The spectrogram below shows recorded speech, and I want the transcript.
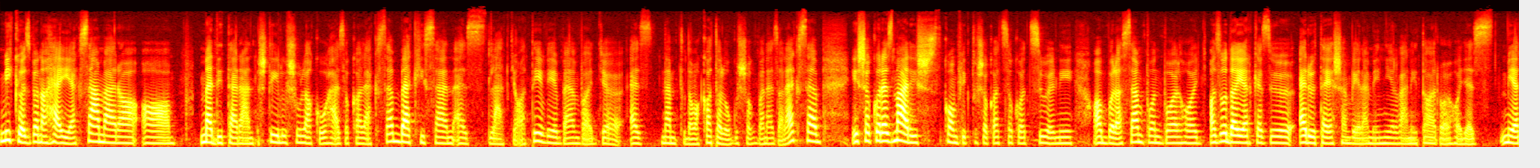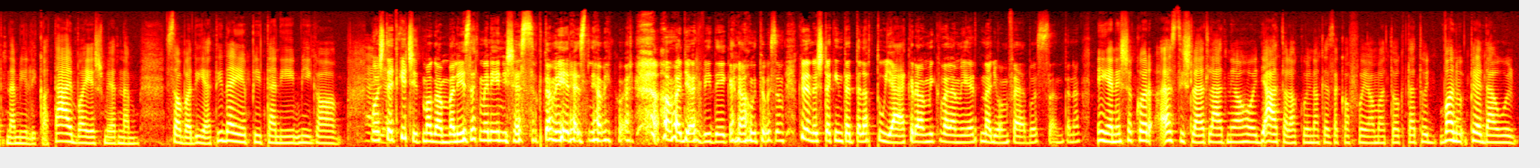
miközben a helyiek számára a mediterrán stílusú lakóházak a legszebbek, hiszen ez látja a tévében, vagy ez nem tudom, a katalógusokban ez a legszebb, és akkor ez már is konfliktusokat szokott szülni abból a szempontból, hogy az odaérkező erőteljesen vélemény nyilvánít arról, hogy ez miért nem illik a tájba, és miért nem szabad ilyet ideépíteni, míg a... Most egy kicsit magamban nézek, mert én is ezt szoktam érezni, amikor a magyar vidéken autózom, különös tekintettel a tujákra, amik valamiért nagyon felbosszantanak. Igen, és akkor ezt is lehet látni, ahogy átalakulnak ezek a folyamatok. Tehát, hogy van például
